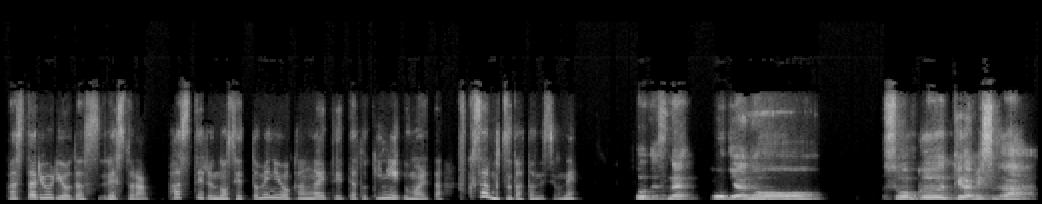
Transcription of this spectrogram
パスタ料理を出すレストラン、パステルのセットメニューを考えていた時に生まれた副産物だったんですよね。そうですね。当時、あの、すごくティラミスが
